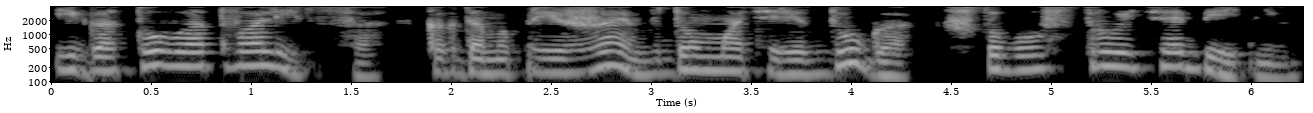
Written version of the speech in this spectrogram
и готовы отвалиться, когда мы приезжаем в дом матери Дуга, чтобы устроить обедню.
